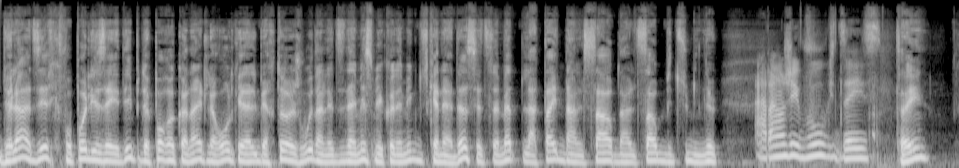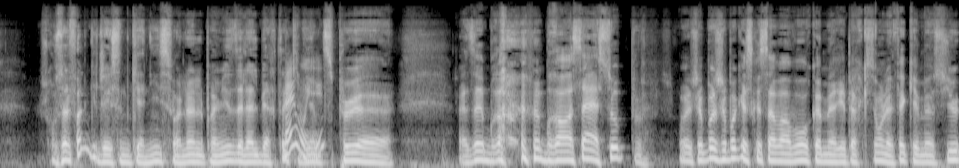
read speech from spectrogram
de là à dire qu'il faut pas les aider puis de pas reconnaître le rôle que l'Alberta a joué dans le dynamisme économique du Canada, c'est de se mettre la tête dans le sable, dans le sable bitumineux. Arrangez-vous, qu'ils disent. Tu sais? Je trouve ça le fun que Jason Kenney soit là, le premier ministre de l'Alberta, Ben qui oui. vient un petit peu, euh, je veux dire, bra- brasser à la soupe. Ouais, je sais pas, je sais pas qu'est-ce que ça va avoir comme répercussion le fait que Monsieur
